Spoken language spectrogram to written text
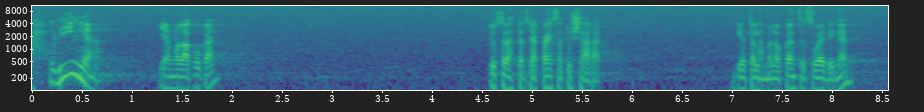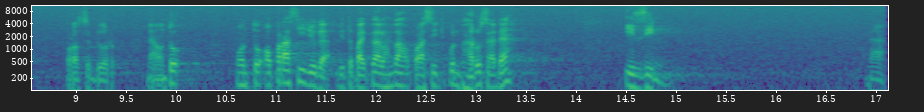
ahlinya yang melakukan, itu sudah tercapai satu syarat. Dia telah melakukan sesuai dengan prosedur. Nah, untuk untuk operasi juga di tempat kita alhamdulillah operasi pun harus ada izin. Nah,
